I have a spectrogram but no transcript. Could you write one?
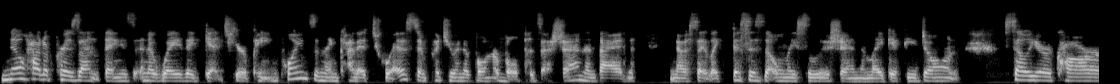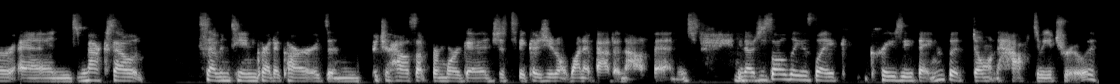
know how to present things in a way that get to your pain points and then kind of twist and put you in a mm-hmm. vulnerable mm-hmm. position and then you know say like this is the only solution and like if you don't sell your car and max out 17 credit cards and put your house up for mortgage it's because you don't want it bad enough and you know mm-hmm. just all these like crazy things that don't have to be true if,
